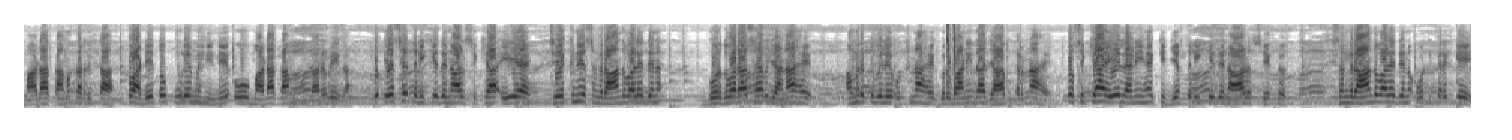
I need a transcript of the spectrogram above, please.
ਮਾੜਾ ਕੰਮ ਕਰ ਦਿੱਤਾ, ਤੁਹਾਡੇ ਤੋਂ ਪੂਰੇ ਮਹੀਨੇ ਉਹ ਮਾੜਾ ਕੰਮ ਹੁੰਦਾ ਰਹੇਗਾ। ਤੋ ਇਸੇ ਤਰੀਕੇ ਦੇ ਨਾਲ ਸਿੱਖਿਆ ਇਹ ਹੈ, ਸਿੱਖ ਨੇ ਸੰਗਰਾਂਦ ਵਾਲੇ ਦਿਨ ਗੁਰਦੁਆਰਾ ਸਾਹਿਬ ਜਾਣਾ ਹੈ, ਅੰਮ੍ਰਿਤ ਵੇਲੇ ਉੱਠਣਾ ਹੈ, ਗੁਰਬਾਣੀ ਦਾ ਜਾਪ ਕਰਨਾ ਹੈ। ਤੋ ਸਿੱਖਿਆ ਇਹ ਲੈਣੀ ਹੈ ਕਿ ਜਿਸ ਤਰੀਕੇ ਦੇ ਨਾਲ ਸਿੱਖ ਸੰਗਰਾਂਦ ਵਾਲੇ ਦਿਨ ਉੱਠ ਕਰਕੇ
